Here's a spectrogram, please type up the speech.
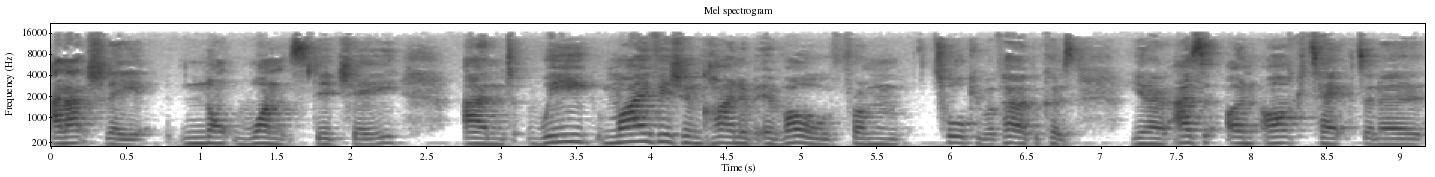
and actually not once did she and we my vision kind of evolved from talking with her because you know as an architect and a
